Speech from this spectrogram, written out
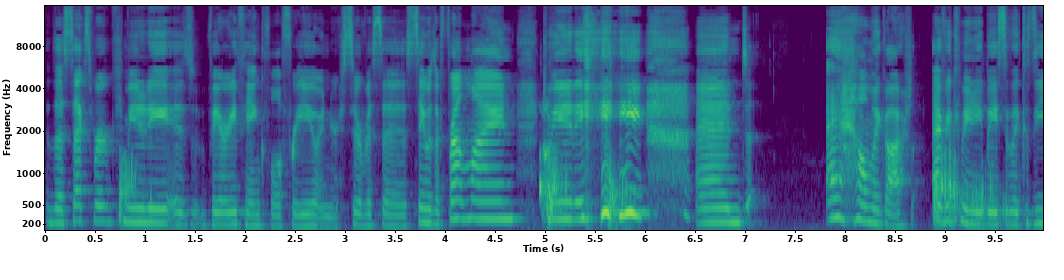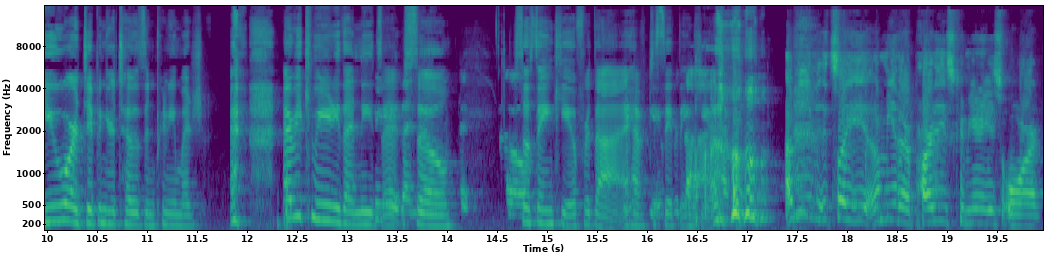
the sex worker community is very thankful for you and your services. Same with the frontline community, and eh, oh my gosh, every community basically, because you are dipping your toes in pretty much every community that needs it. So So thank you for that. Thank I have to say thank that. you. I mean, it's like I'm either a part of these communities or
